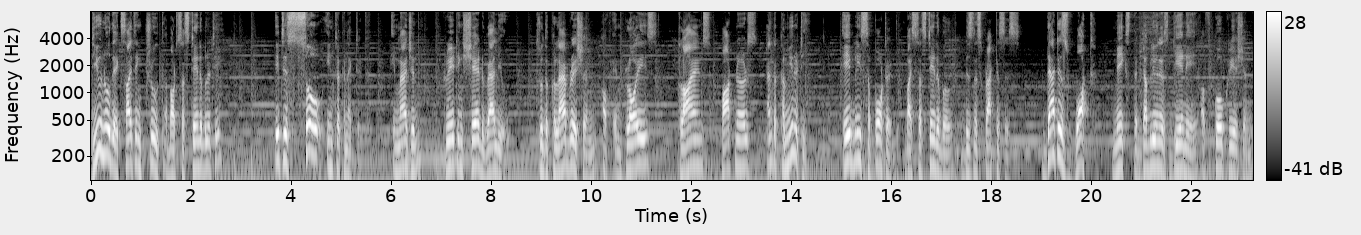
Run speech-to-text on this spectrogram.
Do you know the exciting truth about sustainability? It is so interconnected. Imagine creating shared value through the collaboration of employees, clients, partners, and the community, ably supported by sustainable business practices. That is what makes the WNS DNA of co-creation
